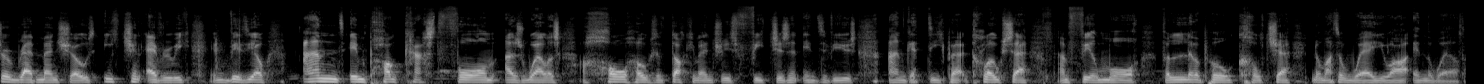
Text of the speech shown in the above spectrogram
Red Men shows each and every week in video and in podcast form, as well as a whole host of documentaries, features, and interviews, and get deeper, closer, and feel more for Liverpool culture, no matter where you are in the world.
